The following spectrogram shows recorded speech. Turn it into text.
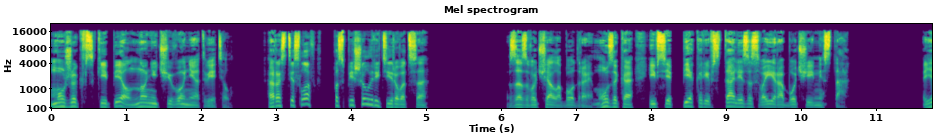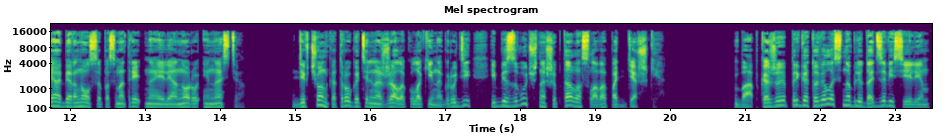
Мужик вскипел, но ничего не ответил. А Ростислав поспешил ретироваться. Зазвучала бодрая музыка, и все пекари встали за свои рабочие места. Я обернулся посмотреть на Элеонору и Настю. Девчонка трогательно сжала кулаки на груди и беззвучно шептала слова поддержки. Бабка же приготовилась наблюдать за весельем.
